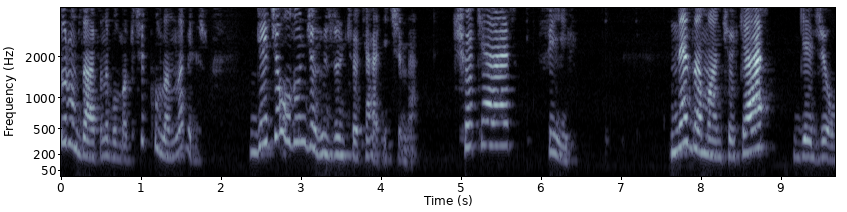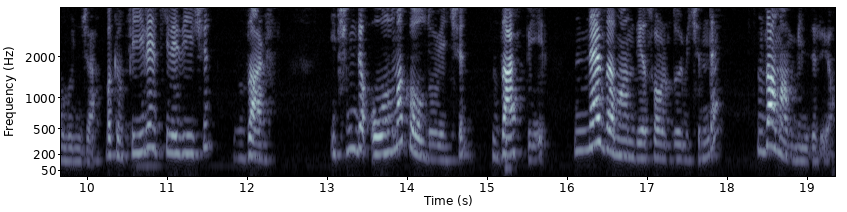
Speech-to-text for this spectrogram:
durum zarfını bulmak için kullanılabilir. Gece olunca hüzün çöker içime. Çöker fiil. Ne zaman çöker? Gece olunca. Bakın fiili etkilediği için zarf. İçinde olmak olduğu için zarf fiil. Ne zaman diye sorduğum için de zaman bildiriyor.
